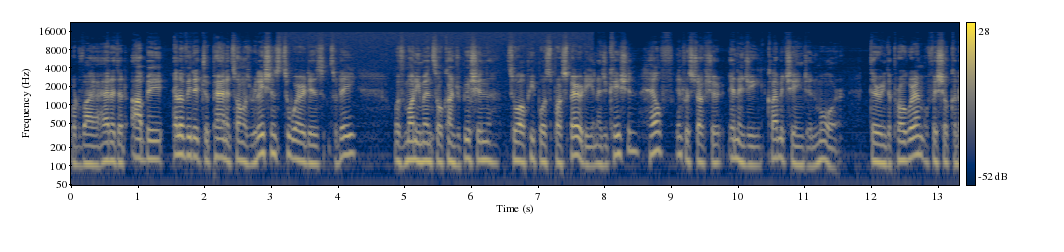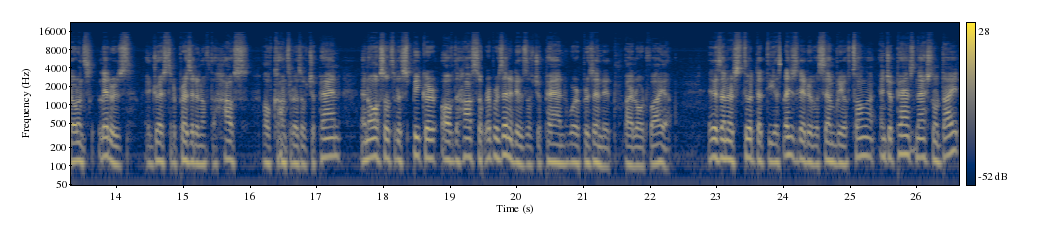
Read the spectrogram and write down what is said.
Lord Vaea added that Abe elevated Japan and Tonga's relations to where it is today, with monumental contribution to our people's prosperity in education, health, infrastructure, energy, climate change, and more. During the program, official condolence letters addressed to the President of the House of Councilors of Japan and also to the Speaker of the House of Representatives of Japan were presented by Lord Vaea. It is understood that the Legislative Assembly of Tonga and Japan's National Diet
